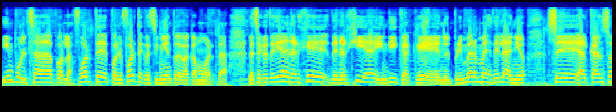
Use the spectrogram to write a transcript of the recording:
impulsada por, la fuerte, por el fuerte crecimiento de Vaca Muerta. La Secretaría de, de Energía indica que en el primer mes del año se alcanzó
